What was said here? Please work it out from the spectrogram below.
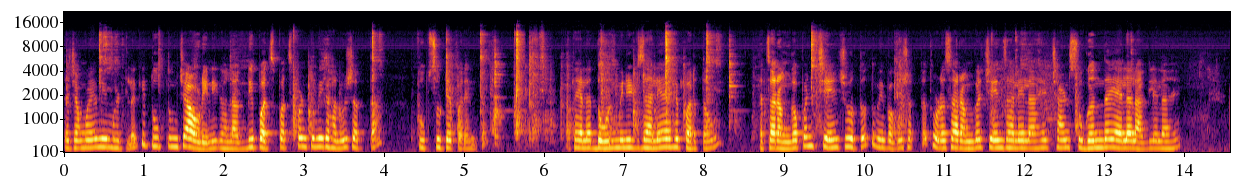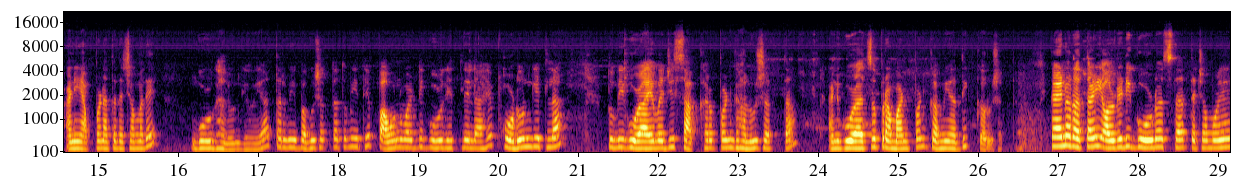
त्याच्यामुळे मी म्हटलं की तूप तुमच्या आवडीने घाला. अगदी पचपच पण तुम्ही घालू शकता तूप सुटेपर्यंत. आता याला दोन मिनिट झाले आहे परतवून. त्याचा रंग पण चेंज होतो. तुम्ही बघू शकता थोडासा रंग चेंज झालेला आहे. छान सुगंध यायला लागलेला आहे. आणि आपण आता त्याच्यामध्ये गूळ घालून घेऊया. तर मी बघू शकता तुम्ही इथे पाऊण वाटी गूळ घेतलेला आहे. फोडून घेतला. तुम्ही गुळाऐवजी साखर पण घालू शकता. आणि गुळाचं प्रमाण पण कमी अधिक करू शकता. काय ना रताळी ऑलरेडी गोड असतात. त्याच्यामुळे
